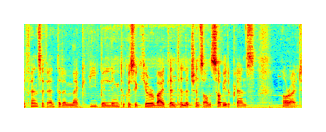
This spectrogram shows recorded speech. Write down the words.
offensive, enter the MACV building to secure vital intelligence on Soviet plans. Alright.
